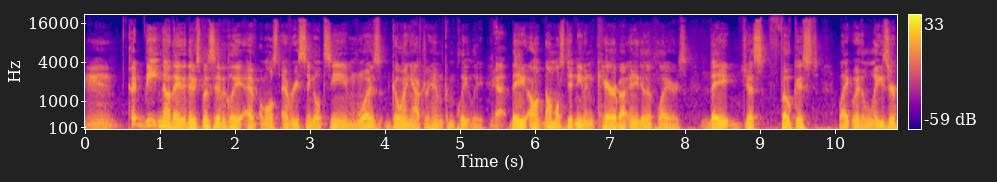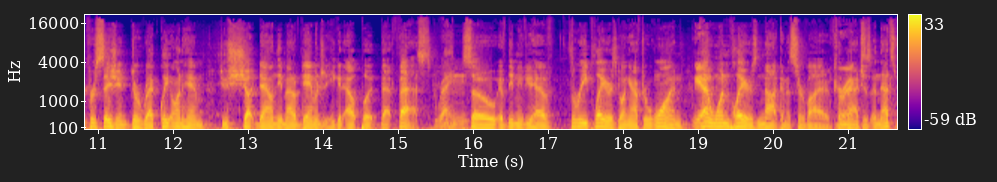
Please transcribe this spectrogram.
Mm, could be. No, they they specifically almost every single team was going after him completely. Mm-hmm. Yeah. they almost didn't even care about any of the other players. They just focused like with laser precision directly on him to shut down the amount of damage that he could output that fast. Right. Mhm. So if even if you have three players going after one, Yeah. that one player is not going to survive the Correct. matches, and that's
